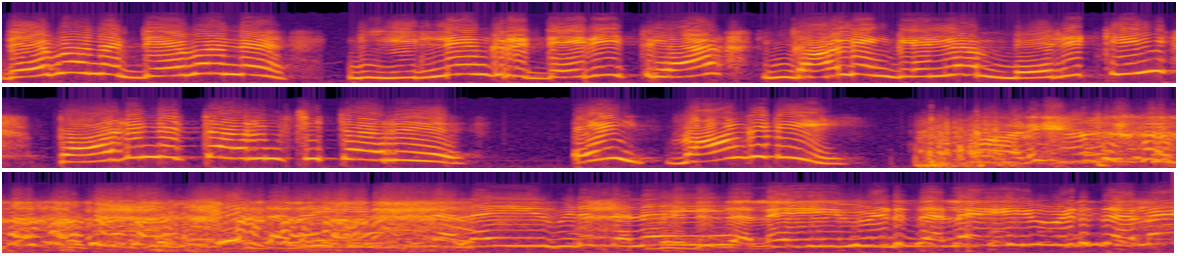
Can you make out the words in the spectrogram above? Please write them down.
தேவான தேவான நீ இல்லைங்கிற தைரியத்துல இந்த ஆள் எங்களை எல்லாம் மிரட்டி பாடம் நடத்த ஆரம்பிச்சிட்டாரு. ஏய் வாங்கடி. விடுதலை விடுதலை. விடுதலை விடுதலை விடுதலை.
